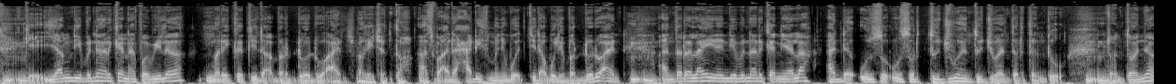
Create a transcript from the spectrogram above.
Okey, Yang dibenarkan apabila Mereka tidak berdua-duaan Sebagai contoh. Ha, Sebab ada hadis menyebut Tidak boleh berdua-duaan. Antara lain yang dibenarkan Ialah Ada unsur-unsur tujuan-tujuan tertentu Contohnya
